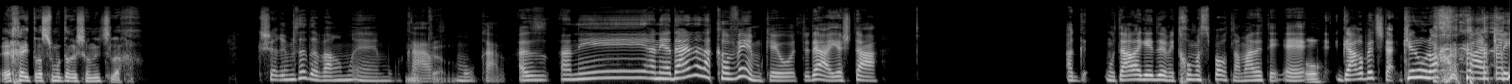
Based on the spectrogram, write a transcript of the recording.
איך ההתרשמות הראשונית שלך? קשרים זה דבר אה, מורכב, מורכב. מורכב. אז אני, אני עדיין על הקווים, כאילו, אתה יודע, יש את ה... הג... מותר להגיד אה, מתחום הספורט, למדתי. גרבג' טיים, כאילו לא אכפת לי,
